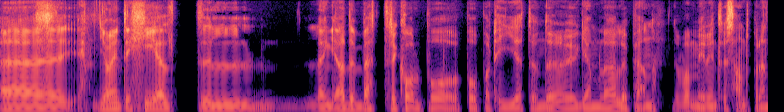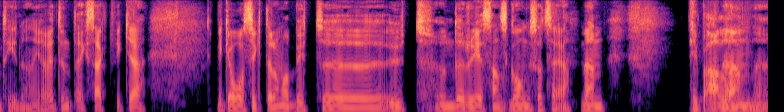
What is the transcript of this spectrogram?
Eh, jag är inte helt jag hade bättre koll på, på partiet under gamla Le Pen. Det var mer intressant på den tiden. Jag vet inte exakt vilka, vilka åsikter de har bytt uh, ut under resans gång så att säga. Men, typ alla? Men, mm.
